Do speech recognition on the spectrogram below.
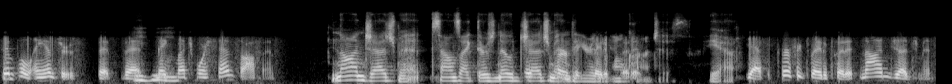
simple answers that that mm-hmm. make much more sense often. Non-judgment sounds like there's no judgment there in the unconscious. Yeah. Yes, perfect way to put it. Non-judgment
